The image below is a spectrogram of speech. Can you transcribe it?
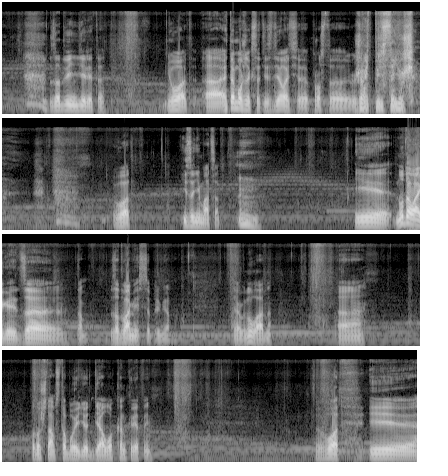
За две недели-то. Вот. А это можно, кстати, сделать, э, просто жрать перестаешь. Вот. И заниматься. И, ну, давай, говорит, за, там, за два месяца примерно. Я говорю, ну, ладно. А, потому что там с тобой идет диалог конкретный. Вот. И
